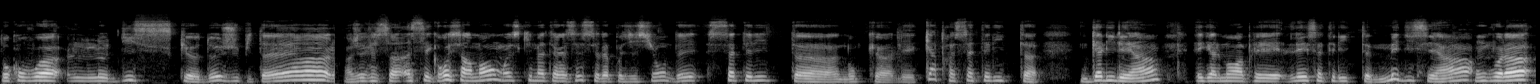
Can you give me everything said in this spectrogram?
Donc on voit le disque de Jupiter. J'ai fait ça assez grossièrement. Moi, ce qui m'intéressait, c'est la position des satellites. Donc euh, les quatre satellites galiléens, également appelés les satellites médicéens. Donc voilà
